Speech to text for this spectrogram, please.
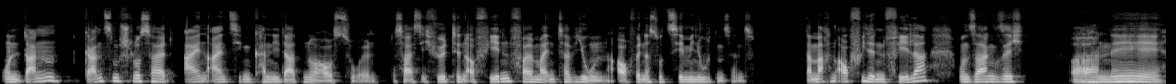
und dann ganz zum Schluss halt einen einzigen Kandidaten nur rauszuholen. Das heißt, ich würde den auf jeden Fall mal interviewen, auch wenn das nur zehn Minuten sind. Da machen auch viele einen Fehler und sagen sich, oh nee,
